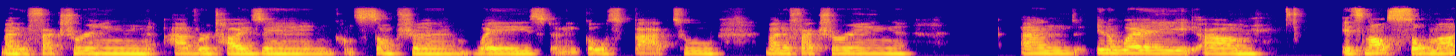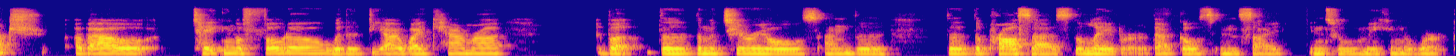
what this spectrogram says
manufacturing, advertising, consumption, waste, and it goes back to manufacturing. And in a way, um, it's not so much about taking a photo with a DIY camera, but the, the materials and the, the, the process, the labor that goes inside into making the work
